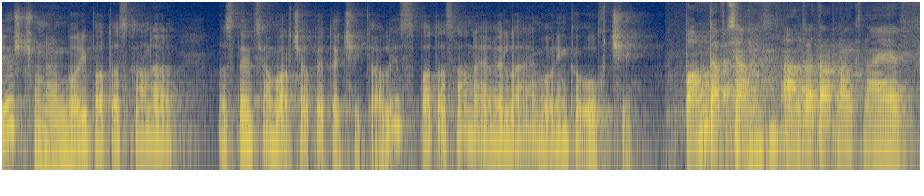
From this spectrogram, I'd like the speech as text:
ես չունեմ, որի պատասխանը ըստ էության վարչապետը չի տալիս, պատասխանը եղել է այն, որ ինքը ուղ չի։ Պարոն Դավթյան, անդրադառնանք նաև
